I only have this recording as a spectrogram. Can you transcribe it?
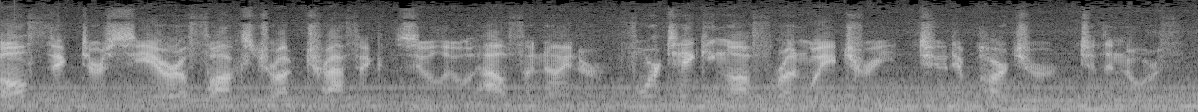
Golf Victor Sierra Foxtrot traffic Zulu Alpha Niner 4 taking off runway tree 2 departure to the north.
